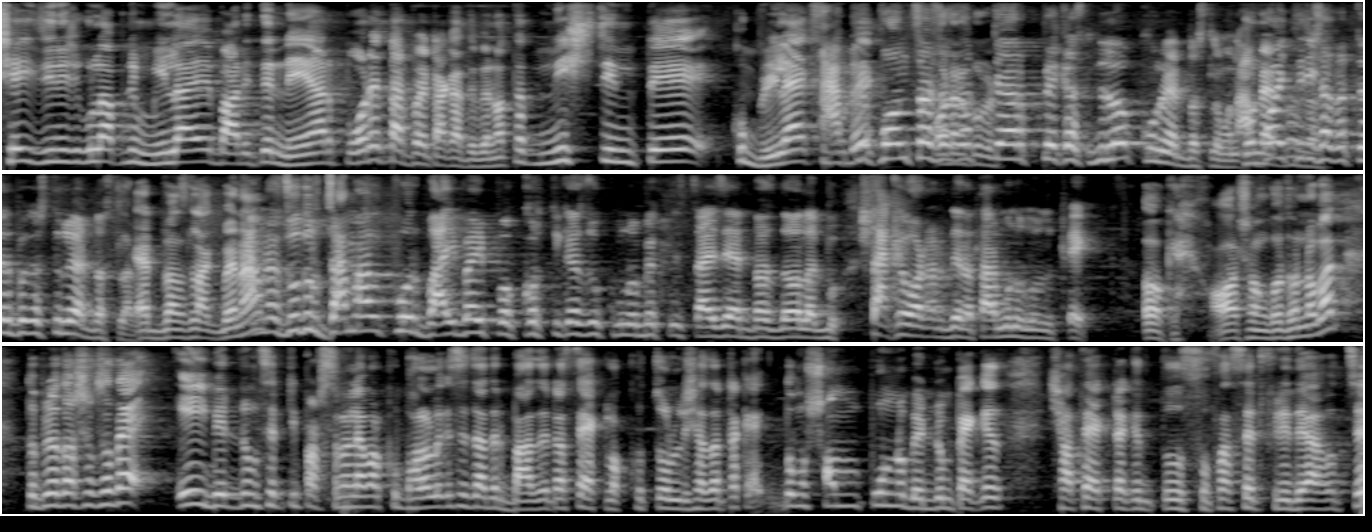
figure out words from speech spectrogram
সেই জিনিসগুলো আপনি মিলায়ে বাড়িতে নেয়ার পরে তারপরে টাকা দেবেন। অর্থাৎ নিশ্চিন্তে খুব রিল্যাক্স পঞ্চাশ হাজার প্যাকেজ দিলেও কোনো অ্যাডভান্স লাগবে না। পঁয়ত্রিশ হাজার টাকার প্যাকেজ তুলে অ্যাডভান্স লাগবে। অ্যাডভান্স লাগবে না। আমরা যদি জামালপুর বাই বাই পক্ষ থেকে যদি কোনো ব্যক্তি চাই যে অ্যাডভান্স দেওয়া লাগবে তাকে অর্ডার দেয় না তার মনে করুন ফেক ওকে অসংখ্য ধন্যবাদ। তো প্রিয় দর্শক শ্রোতা, এই বেডরুম সেটটি পার্সোনালি আমার খুব ভালো লেগেছে, যাদের বাজেট আছে এক লক্ষ চল্লিশ হাজার টাকা, একদম সম্পূর্ণ বেডরুম প্যাকেজ সাথে একটা কিন্তু সোফা সেট ফ্রি দেওয়া হচ্ছে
